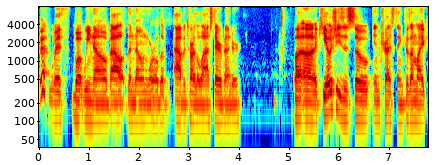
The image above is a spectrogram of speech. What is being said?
Yeah. with what we know about the known world of avatar the last airbender. But uh kyoshi's is so interesting because i'm like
